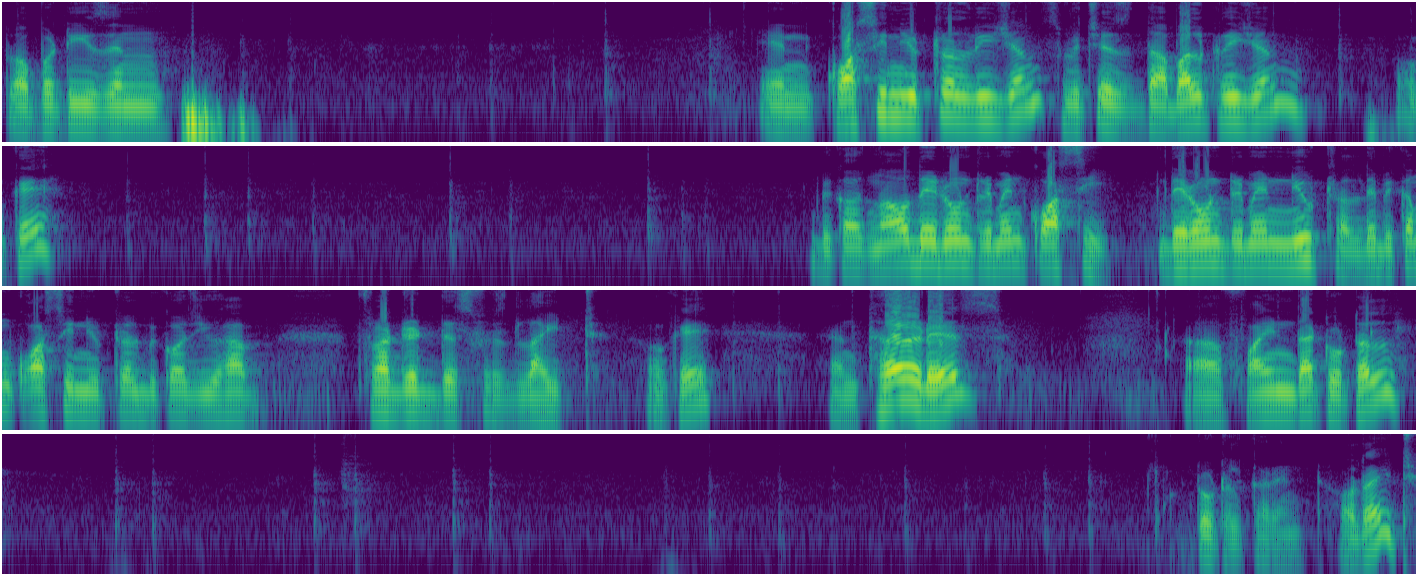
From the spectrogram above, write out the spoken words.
properties in in quasi neutral regions which is the bulk region okay? Because now they do not remain quasi they do not remain neutral they become quasi neutral because you have flooded this with light okay? And third is uh, find the total total current all right.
